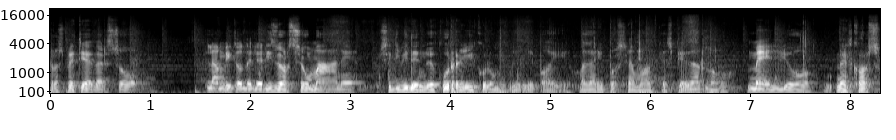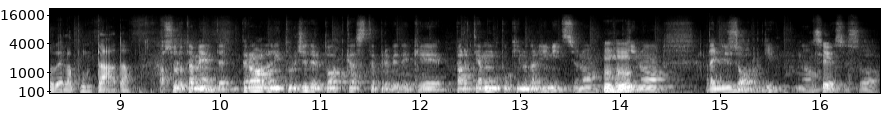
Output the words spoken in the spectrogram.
prospettive verso l'ambito delle risorse umane, si divide in due curriculum, quindi poi magari possiamo anche spiegarlo meglio nel corso della puntata. Assolutamente, però la liturgia del podcast prevede che partiamo un pochino dall'inizio, no? Un Mhm. pochino dagli esordi, no? Sì. Nel senso,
